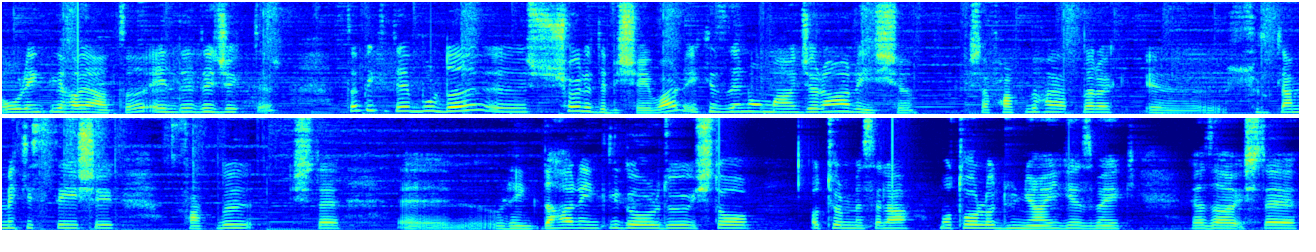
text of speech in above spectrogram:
o renkli hayatı elde edecektir. Tabii ki de burada şöyle de bir şey var. İkizlerin o macera arayışı, işte farklı hayatlara e, sürüklenmek isteyişi, farklı işte e, renk daha renkli gördüğü işte o atıyorum mesela motorla dünyayı gezmek ya da işte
